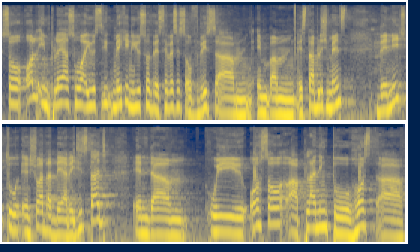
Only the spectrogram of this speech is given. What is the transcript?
So all employers who are using, making use of the services of these um, um, establishments, they need to ensure that they are registered. And um, we also are planning to host. Uh,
